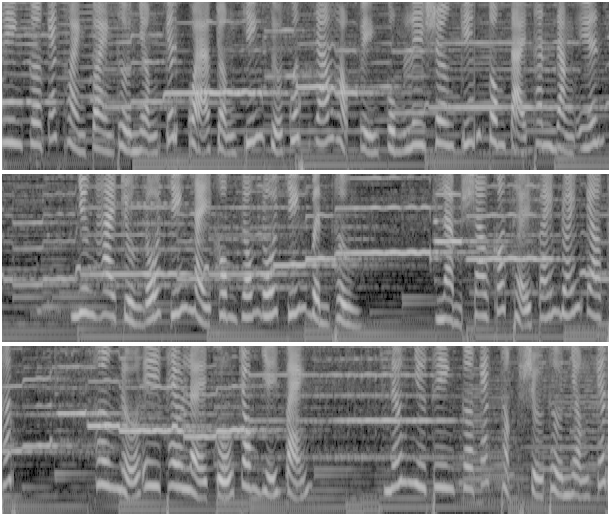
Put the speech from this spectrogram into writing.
Thiên cơ các hoàn toàn thừa nhận kết quả trận chiến giữa Quốc giáo học viện cùng Ly Sơn Kiếm Tôn tại Thanh Đằng Yến. Nhưng hai trường đối chiến này không giống đối chiến bình thường. Làm sao có thể phán đoán cao thấp? Hơn nữa y theo lệ cũ trong dĩ vãng. Nếu như thiên cơ các thật sự thừa nhận kết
